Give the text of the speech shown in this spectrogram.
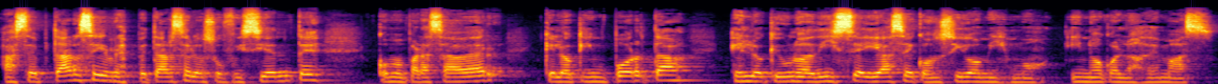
aceptarse y respetarse lo suficiente como para saber que lo que importa es lo que uno dice y hace consigo mismo y no con los demás.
